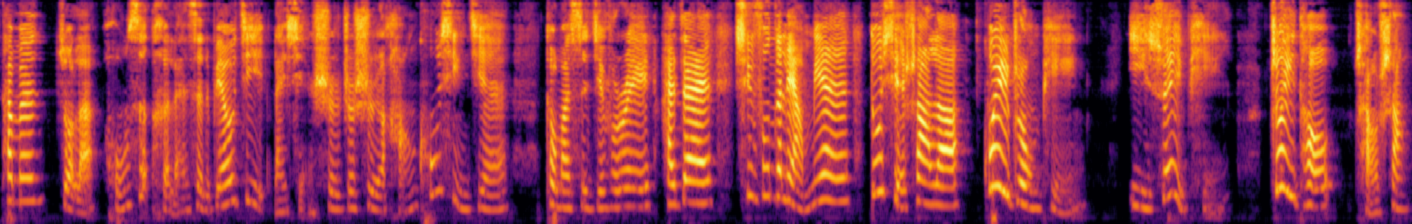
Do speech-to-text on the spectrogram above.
他们做了红色和蓝色的标记，来显示这是航空信件。托马斯·杰弗瑞还在信封的两面都写上了“贵重品”“易碎品”，这一头朝上。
